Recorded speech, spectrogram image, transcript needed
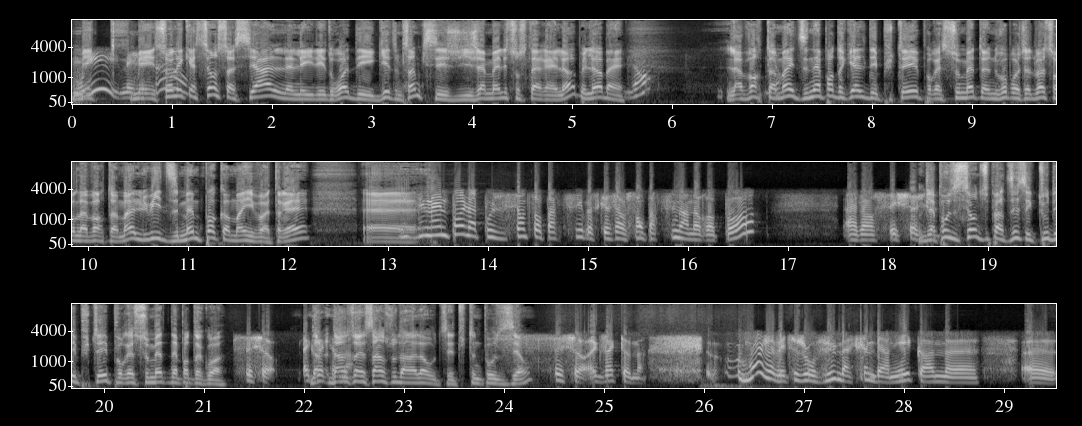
mais, Oui, mais c'est sur les questions sociales, les, les droits des gays, il me semble que c'est- j'y ai jamais allé sur ce terrain-là. Puis là, ben, Non? L'avortement, il dit n'importe quel député pourrait soumettre un nouveau projet de loi sur l'avortement. Lui, il dit même pas comment il voterait. Euh, Il dit même pas la position de son parti parce que son parti n'en aura pas. Alors c'est ça. la position du parti, c'est que tout député pourrait soumettre n'importe quoi. C'est ça. Dans, Exactement. dans un sens ou dans l'autre, c'est toute une position. C'est ça, exactement. Moi, j'avais toujours vu Maxime Bernier comme euh, euh,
